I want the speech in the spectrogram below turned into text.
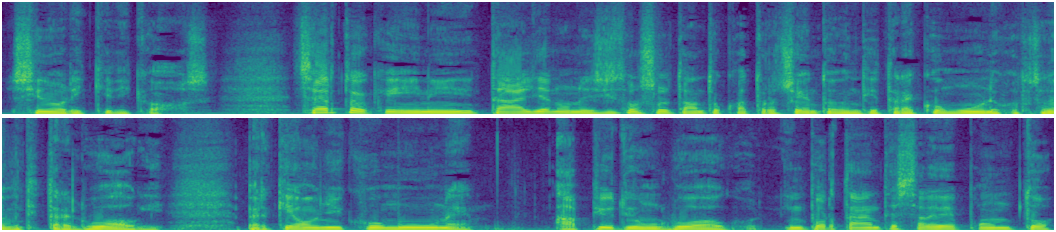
siano ricchi di cose. Certo che in Italia non esistono soltanto 423 comuni, 423 luoghi, perché ogni comune ha più di un luogo. L'importante sarebbe appunto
